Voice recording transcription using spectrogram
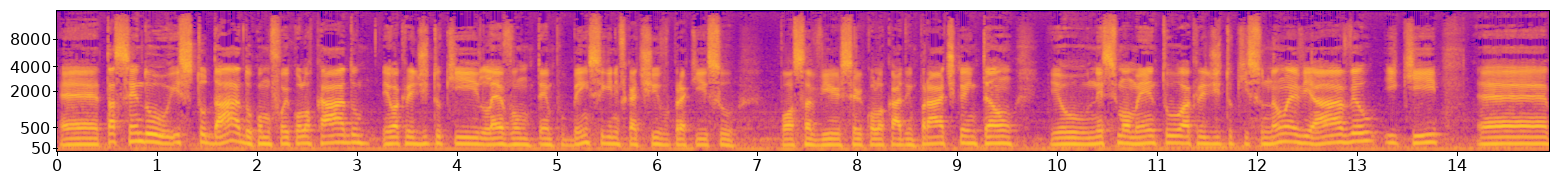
é, tá sendo estudado, como foi colocado. Eu acredito que leva um tempo bem significativo para que isso possa vir ser colocado em prática. Então, eu nesse momento acredito que isso não é viável e que é,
